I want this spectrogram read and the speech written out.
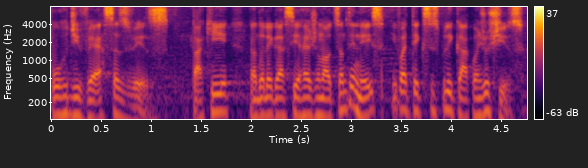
por diversas vezes. Está aqui na Delegacia Regional de Santo Inês e vai ter que se explicar com a Justiça.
